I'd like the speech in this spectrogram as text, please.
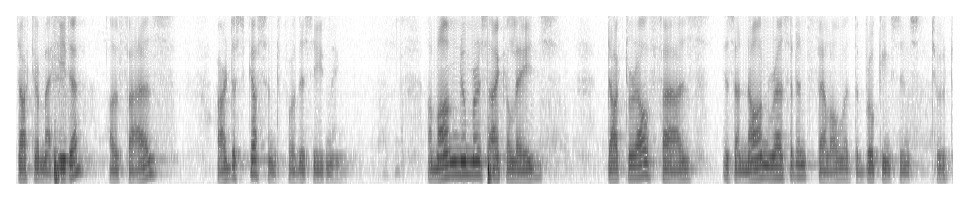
Dr. Madiha Afzal, our discussant for this evening. Among numerous accolades, Dr. Afzal is a non-resident fellow at the Brookings Institute,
